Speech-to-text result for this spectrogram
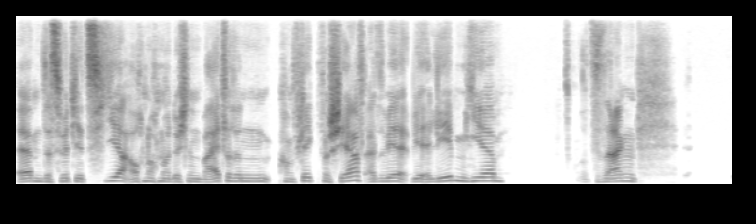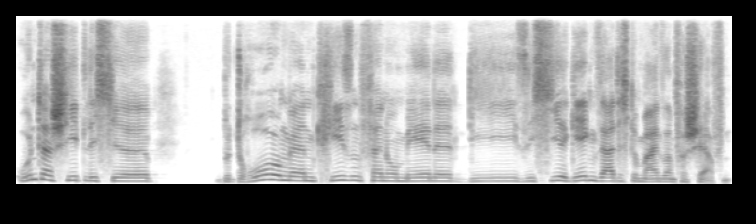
Ähm, das wird jetzt hier auch nochmal durch einen weiteren Konflikt verschärft. Also wir, wir erleben hier sozusagen unterschiedliche Bedrohungen, Krisenphänomene, die sich hier gegenseitig gemeinsam verschärfen.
